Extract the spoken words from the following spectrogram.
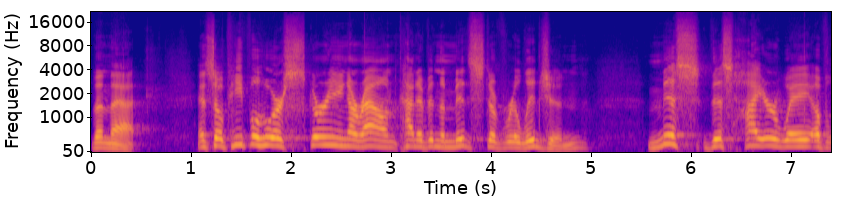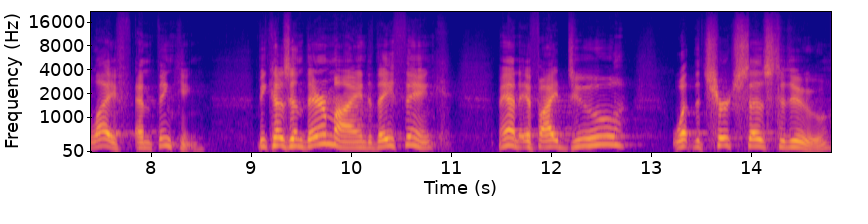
than that. And so people who are scurrying around kind of in the midst of religion miss this higher way of life and thinking. Because in their mind, they think, man, if I do what the church says to do,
